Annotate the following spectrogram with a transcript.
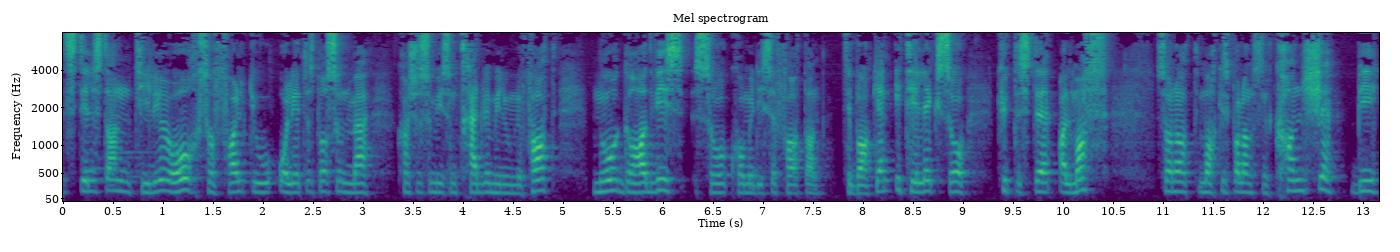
stillstanden tidligere i år så falt jo oljeetterspørselen med kanskje så mye som 30 millioner fat. Nå gradvis så kommer disse fatene tilbake igjen. I tillegg så kuttes det all mass, sånn at markedsbalansen kanskje blir,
